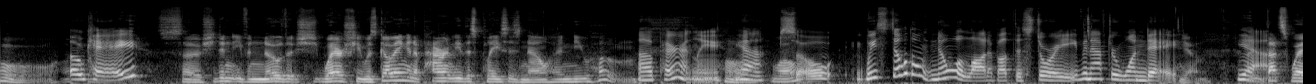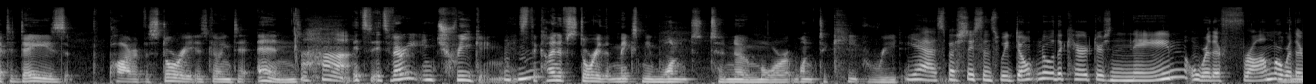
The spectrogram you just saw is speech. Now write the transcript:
Oh, okay. so she didn't even know that she, where she was going, and apparently this place is now her new home. Apparently, hmm, yeah. well. So we still don't know a lot about this story, even after one day. Yeah. Yeah. And that's where today's part of the story is going to end. Uh-huh. It's it's very intriguing. It's the kind of story that makes me want to know more, want to keep reading. Yeah, especially since we don't know the character's name or where they're from or where they're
